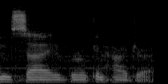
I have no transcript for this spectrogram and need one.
inside a broken hard drive.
